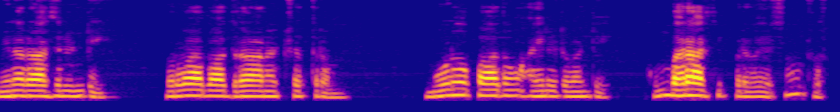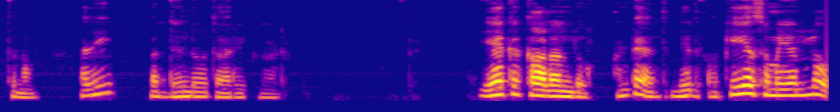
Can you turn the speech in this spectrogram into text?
మీనరాశి నుండి పూర్వాభాద్ర నక్షత్రం మూడో పాదం అయినటువంటి కుంభరాశి ప్రవేశం చూస్తున్నాం. అది పద్దెనిమిదవ తారీఖు నాడు. ఏకకాలంలో అంటే ఒకే సమయంలో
